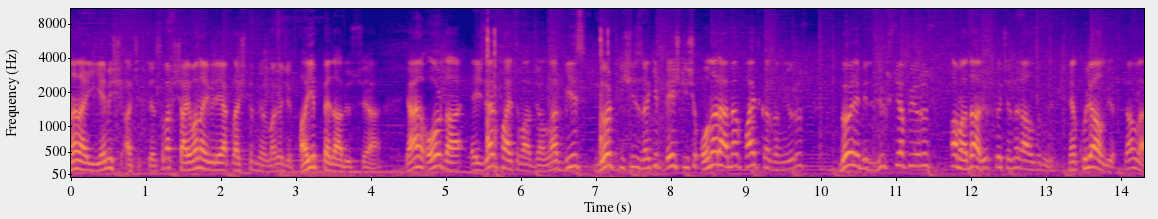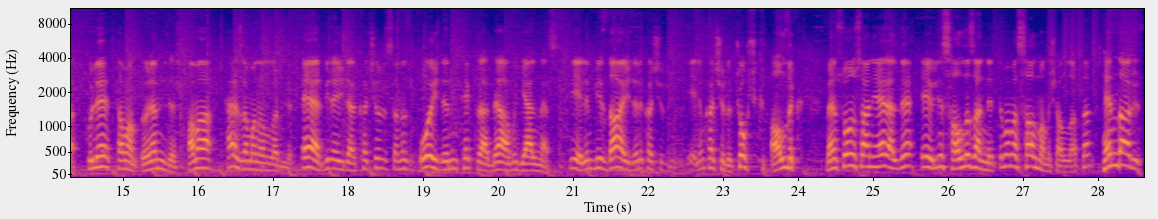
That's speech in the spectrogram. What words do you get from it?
Nana'yı yemiş açıkçası. Bak Şayvana'yı bile yaklaştırmıyorum agacım. Ayıp be Darius ya. Yani orada ejder fight'ı var canlar. Biz 4 kişiyiz rakip 5 kişi ona rağmen fight kazanıyoruz. Böyle bir lüks yapıyoruz Ama Darius kaçını kaldırmıyor. Yani kule alıyor. Canlar kule tamam önemlidir ama her zaman alınabilir. Eğer bir ejder kaçırırsanız o ejderin tekrar devamı gelmez. Diyelim bir daha ejderi kaçırdık. Diyelim kaçırdık. Çok şükür aldık. Ben son saniye herhalde Evelyn saldı zannettim ama salmamış Allah'tan. Hem Darius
